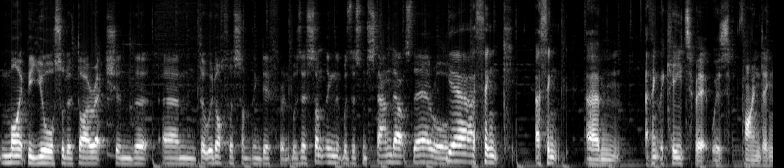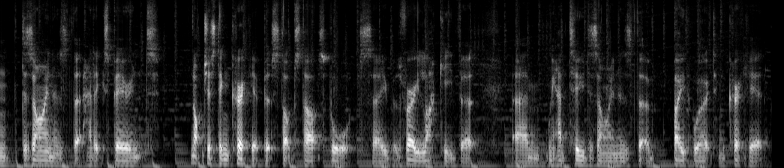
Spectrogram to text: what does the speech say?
might be your sort of direction that um, that would offer something different? Was there something that was there some standouts there, or yeah, I think I think um, I think the key to it was finding designers that had experience not just in cricket but stop-start sport. So I was very lucky that um, we had two designers that have both worked in cricket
